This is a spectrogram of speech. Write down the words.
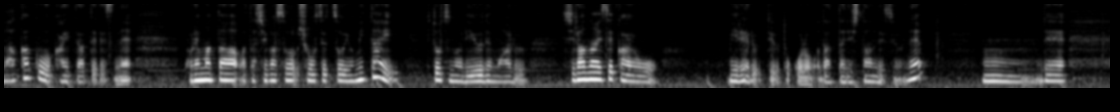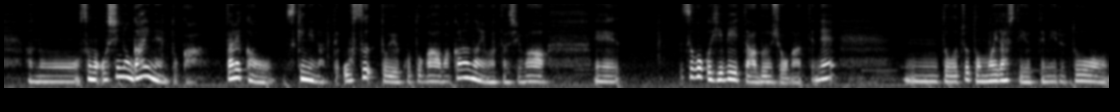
細かく書いてあってですねこれまた私が小説を読みたい一つの理由でもある知らない世界を見れるっていうところだったりしたんですよね。うん。であのその推しの概念とか誰かを好きになって推すということがわからない私は、えー、すごく響いた文章があってね。うんとちょっと思い出して言ってみると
